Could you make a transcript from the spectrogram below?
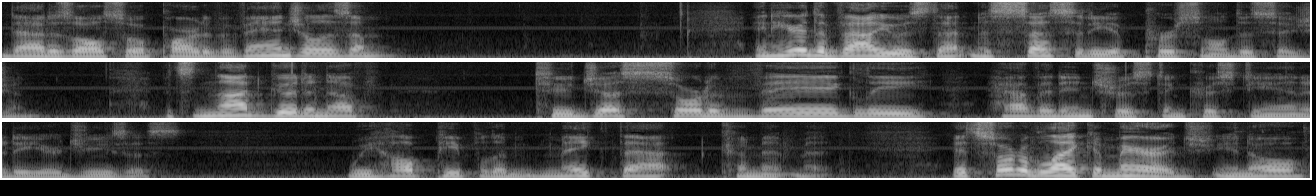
That is also a part of evangelism. And here the value is that necessity of personal decision. It's not good enough to just sort of vaguely have an interest in Christianity or Jesus. We help people to make that commitment. It's sort of like a marriage, you know.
